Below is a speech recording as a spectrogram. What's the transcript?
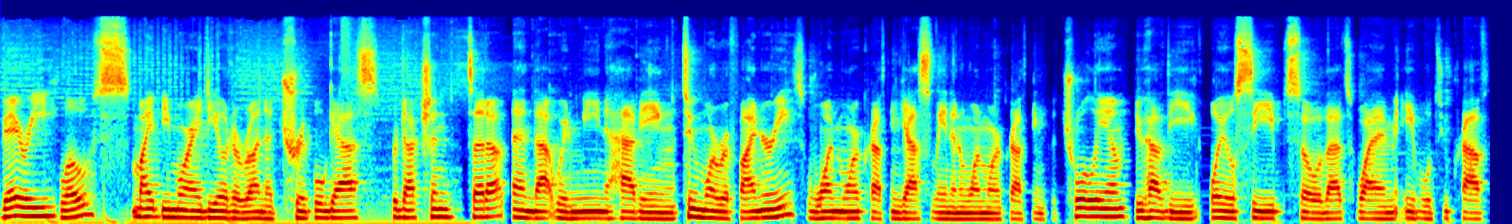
very close. Might be more ideal to run a triple gas production setup. And that would mean having two more refineries, one more crafting gasoline and one more crafting petroleum. Do have the oil seep, so that's why I'm able to craft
